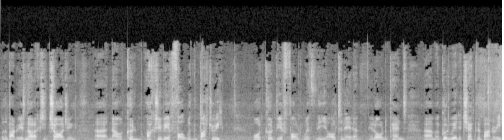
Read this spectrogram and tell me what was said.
well the battery is not actually charging. Uh, now it could actually be a fault with the battery or it could be a fault with the alternator. It all depends. Um, a good way to check the battery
